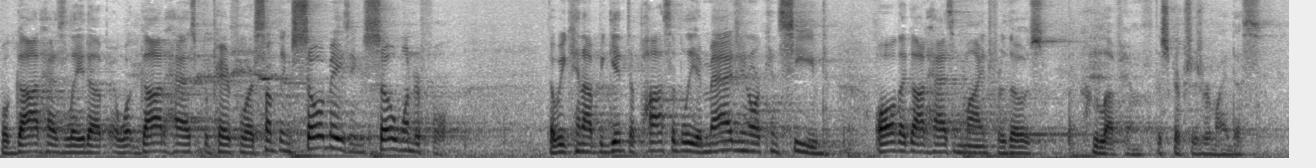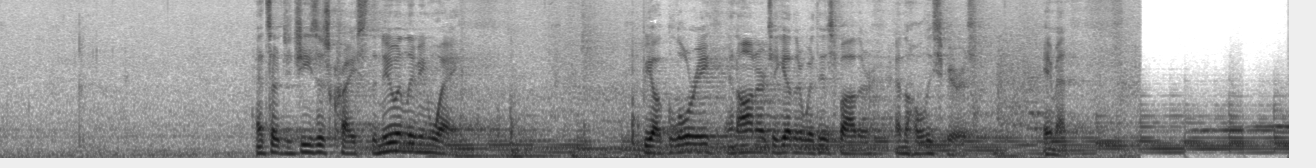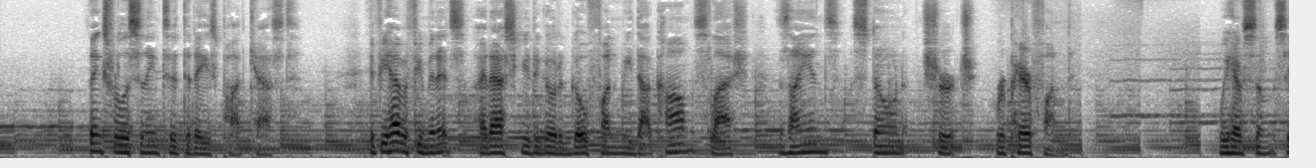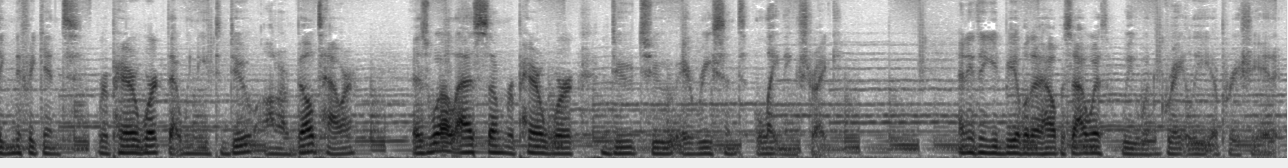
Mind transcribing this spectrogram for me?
what God has laid up and what God has prepared for us. Something so amazing, so wonderful, that we cannot begin to possibly imagine or conceive all that God has in mind for those who love Him, the scriptures remind us. And so, to Jesus Christ, the new and living way, be all glory and honor together with His Father and the Holy Spirit. Amen. Thanks for listening to today's podcast. If you have a few minutes, I'd ask you to go to gofundme.com slash Zion's Stone Church Repair Fund. We have some significant repair work that we need to do on our bell tower, as well as some repair work due to a recent lightning strike. Anything you'd be able to help us out with, we would greatly appreciate it.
